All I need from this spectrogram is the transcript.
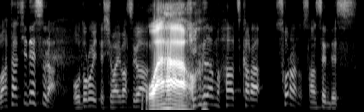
私ですら驚いてしまいますが、wow. キングダムハーツから空の参戦です。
